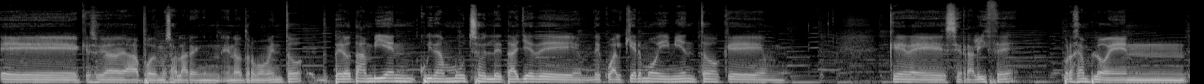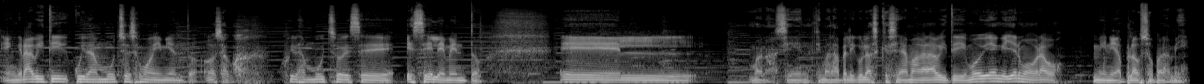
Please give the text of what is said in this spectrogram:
eh, que eso ya, podemos hablar en, en otro momento, pero también cuidan mucho el detalle de, de cualquier movimiento que, que se realice. Por ejemplo, en, en Gravity cuidan mucho ese movimiento, o sea, cu- cuidan mucho ese, ese elemento. El... Bueno, sí, encima la película es que se llama Gravity. Muy bien, Guillermo, bravo. Mini aplauso para mí.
